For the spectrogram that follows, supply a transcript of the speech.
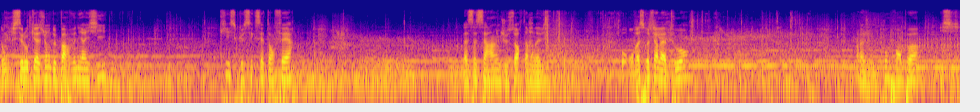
Donc c'est l'occasion de parvenir ici Qu'est-ce que c'est que cet enfer? Là ça sert à rien que je sorte à mon avis Bon on va se refaire la tour ah, je ne comprends pas. Ici.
